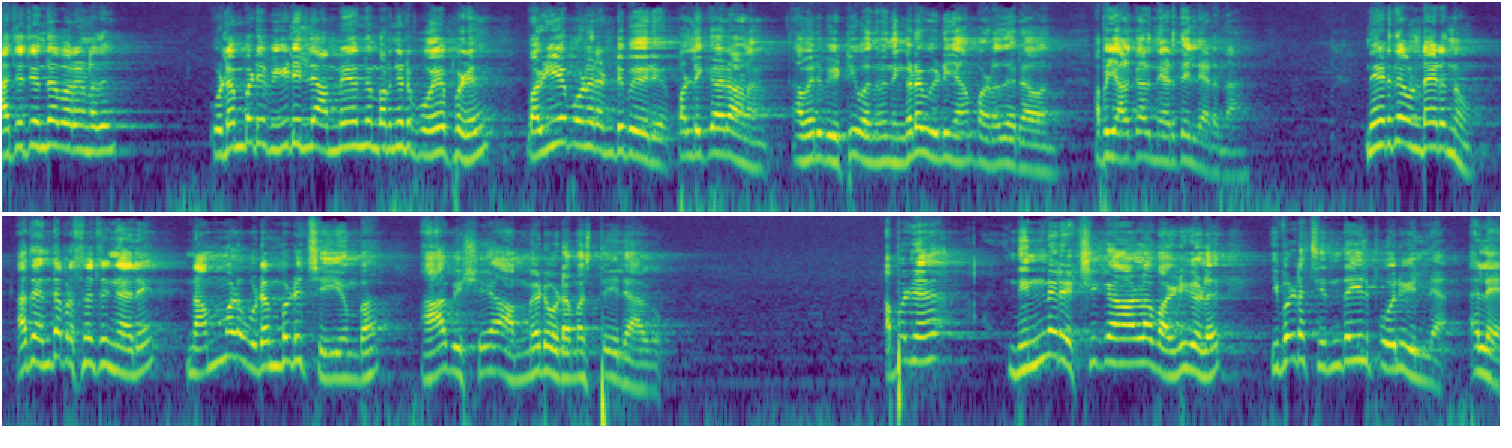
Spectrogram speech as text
ആ ചേച്ചി എന്താ പറയണത്? ഉടമ്പടി വീടില്ല അമ്മയെന്നും പറഞ്ഞിട്ട് പോയപ്പോൾ വഴിയെ പോണ രണ്ട് പേര് പള്ളിക്കാരാണ്. അവർ വീട്ടിൽ വന്നു. നിങ്ങളുടെ വീട് ഞാൻ പണിത് തരാമെന്ന് അപ്പോൾ ഈ ആൾക്കാർ നേരത്തെ ഇല്ലായിരുന്നാ? നേരത്തെ ഉണ്ടായിരുന്നു. അതെന്താ പ്രശ്നം വെച്ച് കഴിഞ്ഞാൽ നമ്മൾ ഉടമ്പടി ചെയ്യുമ്പോൾ ആ വിഷയം അമ്മയുടെ ഉടമസ്ഥയിലാകും. അപ്പോൾ നിന്നെ രക്ഷിക്കാനുള്ള വഴികൾ ഇവരുടെ ചിന്തയിൽ പോലും ഇല്ല അല്ലേ?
